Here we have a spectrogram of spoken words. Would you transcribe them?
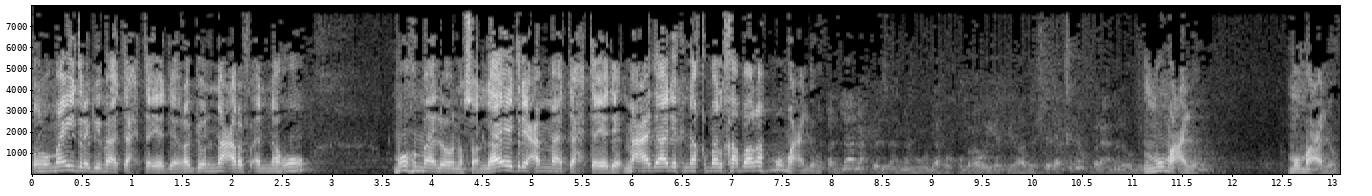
ما يدري بما تحت يده. رجل نعرف أنه مهمل لا يدري عما تحت يده. مع ذلك نقبل خبره مو معلوم. قد لا نحرز أنه له خبروية في هذا الشيء لكن نقبل عمله مو معلوم. مو معلوم.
